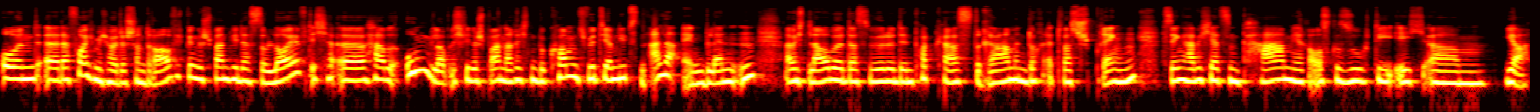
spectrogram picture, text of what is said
Und äh, da freue ich mich heute schon drauf. Ich bin gespannt, wie das so läuft. Ich äh, habe unglaublich viele Sprachnachrichten bekommen. Ich würde würde die am liebsten alle einblenden, aber ich glaube, das würde den Podcast-Rahmen doch etwas sprengen. Deswegen habe ich jetzt ein paar mir rausgesucht, die ich ähm, ja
